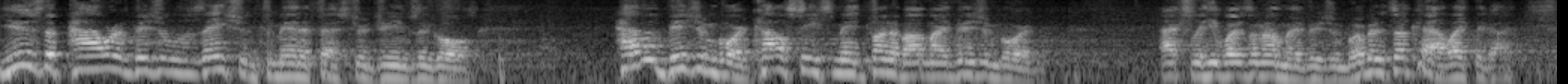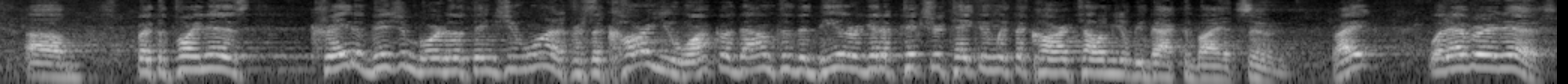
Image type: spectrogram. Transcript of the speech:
Use the power of visualization to manifest your dreams and goals. Have a vision board. Kyle Cease made fun about my vision board. Actually, he wasn't on my vision board, but it's okay. I like the guy. Um, but the point is, create a vision board of the things you want. If there's a car you want, go down to the dealer, get a picture taken with the car, tell them you'll be back to buy it soon. Right? Whatever it is.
